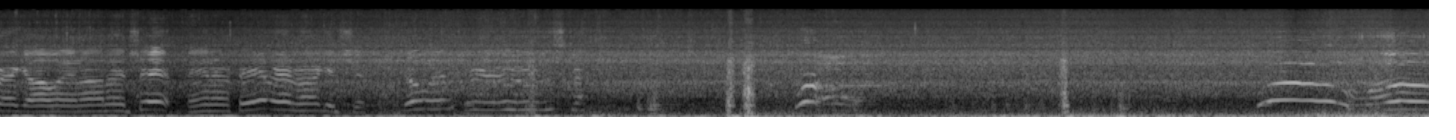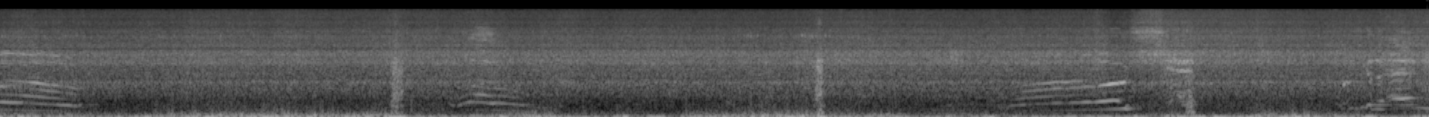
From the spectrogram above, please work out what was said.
We're going on a trip in our favorite rocket ship, going through the sky. Woo! Woo! Whoa! Whoa! Whoa! Shit! What's gonna end?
